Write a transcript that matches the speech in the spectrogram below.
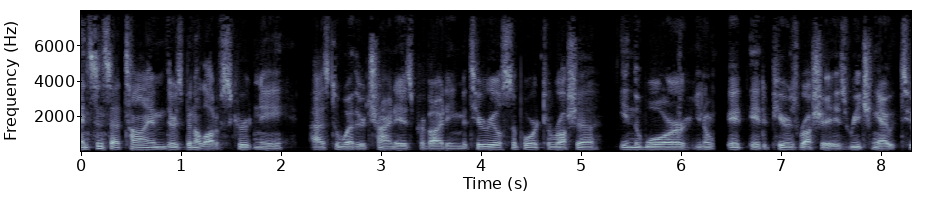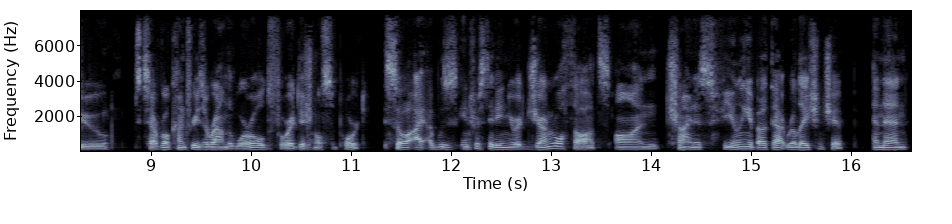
And since that time, there's been a lot of scrutiny as to whether China is providing material support to Russia in the war. You know, it, it appears Russia is reaching out to several countries around the world for additional support. So I, I was interested in your general thoughts on China's feeling about that relationship. And then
